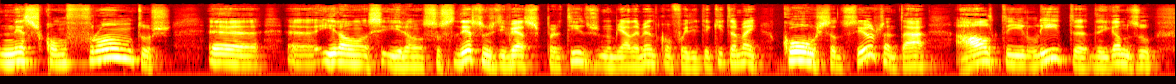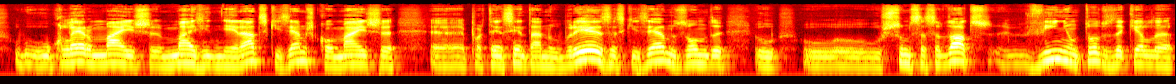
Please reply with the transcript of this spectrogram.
nesses confrontos eh, irão, irão suceder-se nos diversos partidos, nomeadamente, como foi dito aqui também, com os saduceus, portanto, há a alta elite, digamos, o, o, o clero mais, mais endinheirado, se quisermos, com mais eh, pertencente à nobreza, se quisermos, onde o, o, os sumos sacerdotes vinham todos daquela,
